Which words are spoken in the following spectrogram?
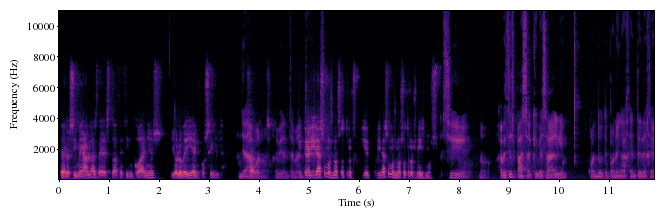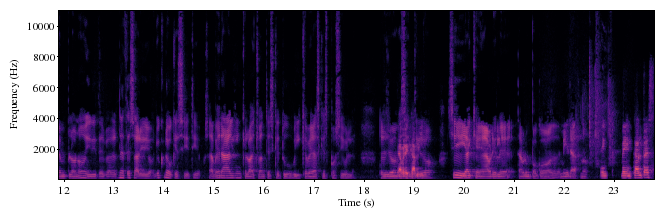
pero si me hablas de esto hace cinco años, yo lo veía imposible. Ya, bueno, evidentemente. En realidad somos nosotros, y en realidad somos nosotros mismos. Sí, no. A veces pasa que ves a alguien cuando te ponen a gente de ejemplo, ¿no? Y dices, es necesario. Yo, creo que sí, tío. O sea, ver a alguien que lo ha hecho antes que tú y que veas que es posible. Entonces yo en abre sentido, sí, hay que abrirle, te abre un poco de miras, ¿no? Me, encanta esa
